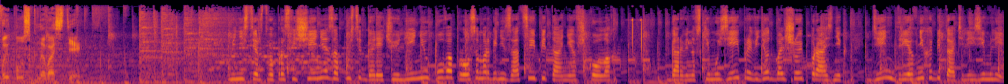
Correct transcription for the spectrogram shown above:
Выпуск новостей. Министерство просвещения запустит горячую линию по вопросам организации питания в школах. Дарвиновский музей проведет большой праздник – День древних обитателей Земли.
